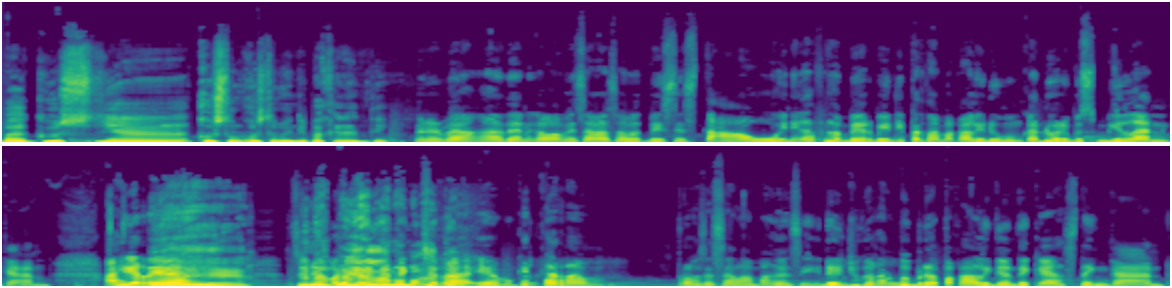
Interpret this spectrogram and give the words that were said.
bagusnya kostum-kostum yang dipakai nanti. Bener banget dan kalau misalnya sobat bisnis tahu, ini kan film Barbie ini pertama kali diumumkan 2009 kan. Akhirnya Iya, iya, iya. sudah Kenapa ya lama banget cerah. Ya? mungkin karena prosesnya lama gak sih? Dan juga kan beberapa kali ganti casting kan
